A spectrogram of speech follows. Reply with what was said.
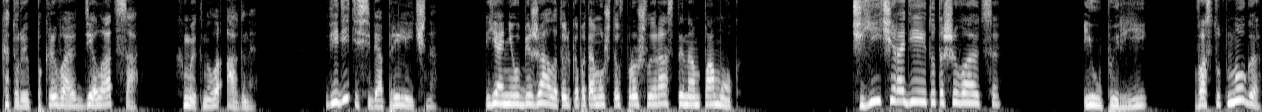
которые покрывают дело отца», — хмыкнула Агне. «Ведите себя прилично. Я не убежала только потому, что в прошлый раз ты нам помог. Чьи чародеи тут ошиваются? И упыри. Вас тут много?»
